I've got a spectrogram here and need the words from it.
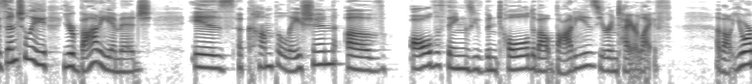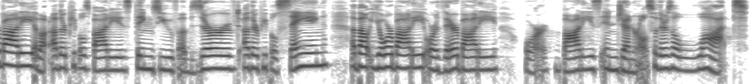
essentially your body image is a compilation of all the things you've been told about bodies your entire life about your body, about other people's bodies, things you've observed other people saying about your body or their body or bodies in general. So there's a lot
